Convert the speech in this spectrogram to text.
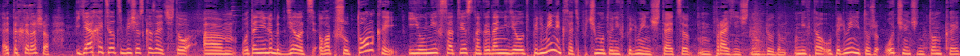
Это хорошо. Я хотела тебе еще сказать, что ам, вот они любят делать лапшу тонкой, и у них, соответственно, когда они делают пельмени, кстати, почему-то у них пельмени считаются праздничным блюдом, у них-то у пельменей тоже очень-очень тонкое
